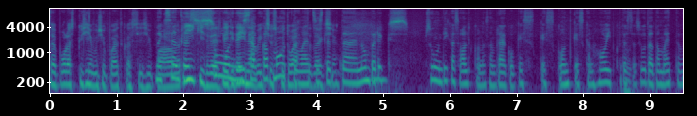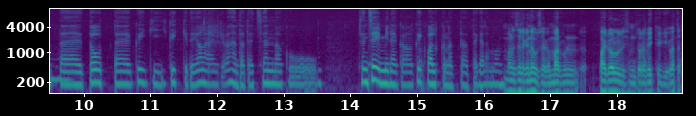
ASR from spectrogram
tõepoolest küsimus juba, et kas siis juba no, riigid või keegi teine võiks justkui toetada, eks ju. Äh, number üks suund igas valdkonnas on praegu kes-, keskkond, keskkonnahoid, kuidas sa suudad oma ettevõtte, toote, kõigi, kõikide jalajälgi vähendada, et see on nagu see on see, millega kõik valdkonnad peavad tegelema. ma olen sellega nõus, aga ma arvan, palju olulisem tuleb ikkagi, vaata,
